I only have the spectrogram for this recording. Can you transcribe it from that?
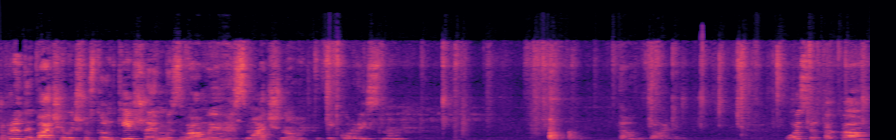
Щоб люди бачили, що стрункішуємо ми з вами смачно і корисно. Так, далі. Ось отака,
